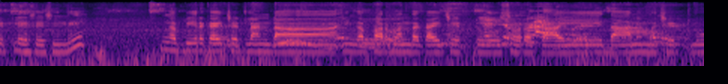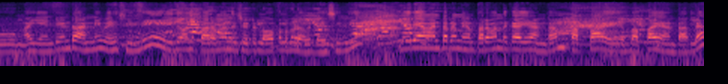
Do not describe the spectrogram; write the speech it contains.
చెట్లు వేసేసింది. ఇంకా బీరకాయ చెట్లు అంట ఇంకా పరమందకాయ చెట్టు సొరకాయ దానిమ్మ చెట్లు ఇంకా ఏంటంటో అన్నీ వేసింది. ఇదోని పరమంద చెట్టు లోపల కూడా ఒకటి వేసింది. మీరేమంటారు? మేము పరమందకాయ అంటాం పప్పాయి బప్పాయి అంటారులే.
